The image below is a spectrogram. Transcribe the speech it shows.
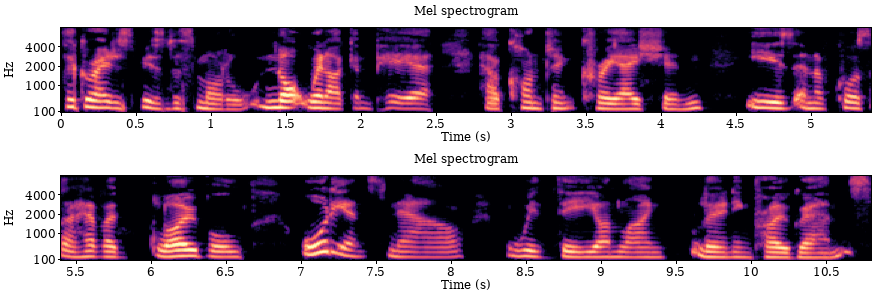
the greatest business model not when i compare how content creation is and of course i have a global audience now with the online learning programs,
